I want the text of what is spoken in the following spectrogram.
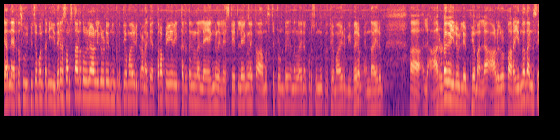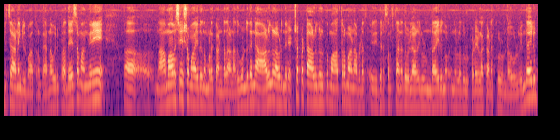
ഞാൻ നേരത്തെ സൂചിപ്പിച്ച പോലെ തന്നെ ഇതര സംസ്ഥാന തൊഴിലാളികളുടെ ഒന്നും കൃത്യമായ ഒരു കണക്ക് എത്ര പേർ ഇത്തരത്തിലുള്ള ലയങ്ങളിൽ എസ്റ്റേറ്റ് ലയങ്ങളിൽ താമസിച്ചിട്ടുണ്ട് എന്നുള്ളതിനെക്കുറിച്ചൊന്നും കൃത്യമായൊരു വിവരം എന്തായാലും ആരുടെ കയ്യിലും ലഭ്യമല്ല. ആളുകൾ പറയുന്നതനുസരിച്ചാണെങ്കിൽ മാത്രം. കാരണം ഒരു പ്രദേശം അങ്ങനെ നാമാവശേഷമായത് നമ്മൾ കണ്ടതാണ്. അതുകൊണ്ട് തന്നെ ആളുകൾ അവിടുന്ന് രക്ഷപ്പെട്ട ആളുകൾക്ക് മാത്രമാണ് അവിടെ ഇതര സംസ്ഥാന തൊഴിലാളികൾ ഉണ്ടായിരുന്നു എന്നുള്ളത് ഉൾപ്പെടെയുള്ള കണക്കുകൾ ഉണ്ടാവുള്ളൂ. എന്തായാലും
